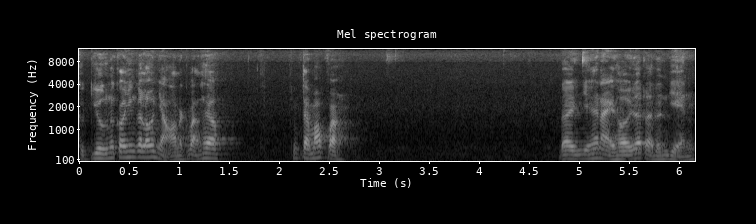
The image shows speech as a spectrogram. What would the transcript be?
Cực dương nó có những cái lỗ nhỏ này các bạn thấy không? Chúng ta móc vào. Đây như thế này thôi rất là đơn giản.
